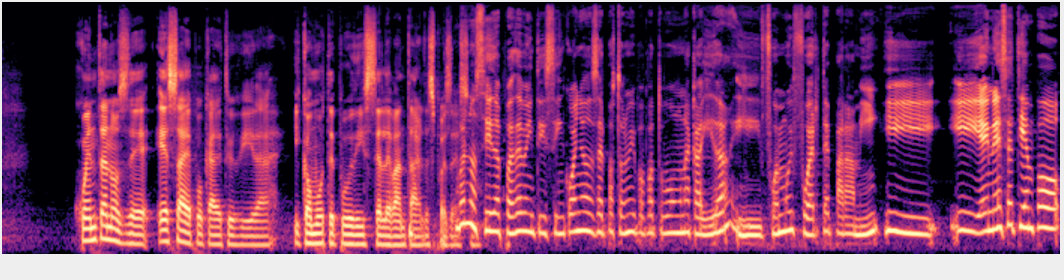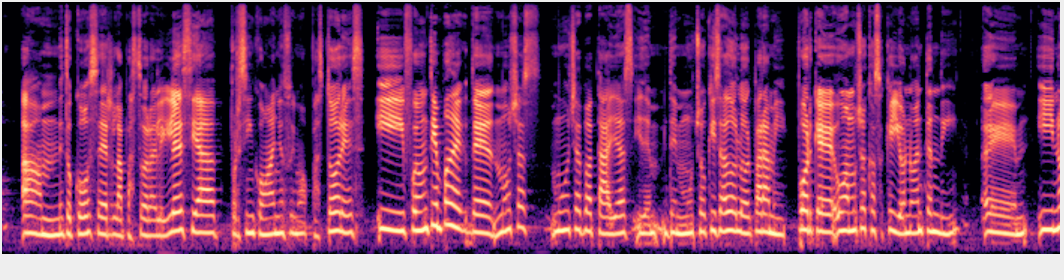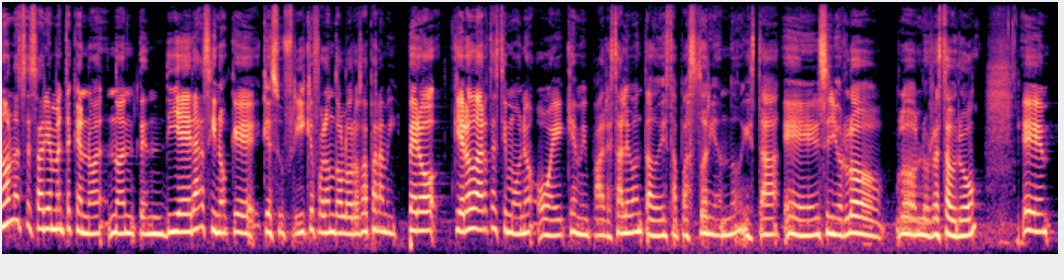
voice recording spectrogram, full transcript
Cuéntanos de esa época de tu vida ¿Y cómo te pudiste levantar después de eso? Bueno, sí, después de 25 años de ser pastor, mi papá tuvo una caída y fue muy fuerte para mí. Y, y en ese tiempo me tocó ser la pastora de la iglesia. Por cinco años fuimos pastores. Y fue un tiempo de, de muchas muchas batallas y de, de, mucho quizá dolor para mí, porque hubo muchas cosas que yo no entendí. Eh, y no necesariamente que no, no entendiera, sino que, que, sufrí, que fueron dolorosas para mí. Pero quiero dar testimonio hoy que mi padre está levantado y está pastoreando y está, eh, el Señor lo, lo, lo restauró. Eh,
